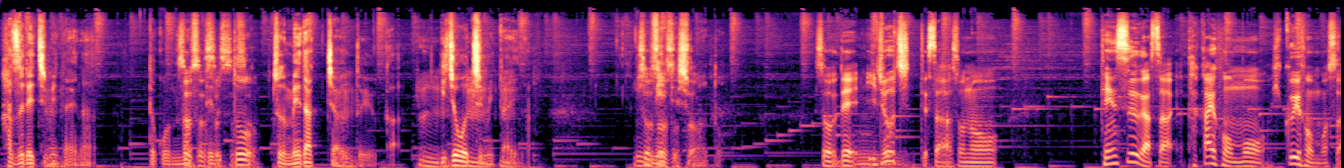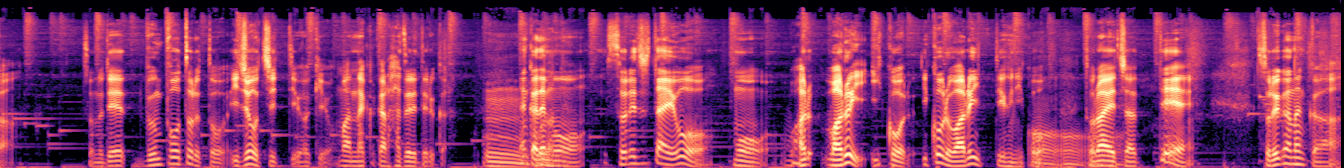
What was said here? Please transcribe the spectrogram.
外れ値みたいなところになってるとちょっと目立っちゃうというか、うん。異常値みたいな、うん。に見えてしまうと。そう。で、うん。異常値ってさその点数がさ高い方も低い方もさそので分布を取ると異常値っていうわけよ。真ん中から外れてるから、うん。なんかでもそれ自体をもう悪悪いイコールイコール悪いっていうふうにこう捉えちゃうってそれがなんか、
